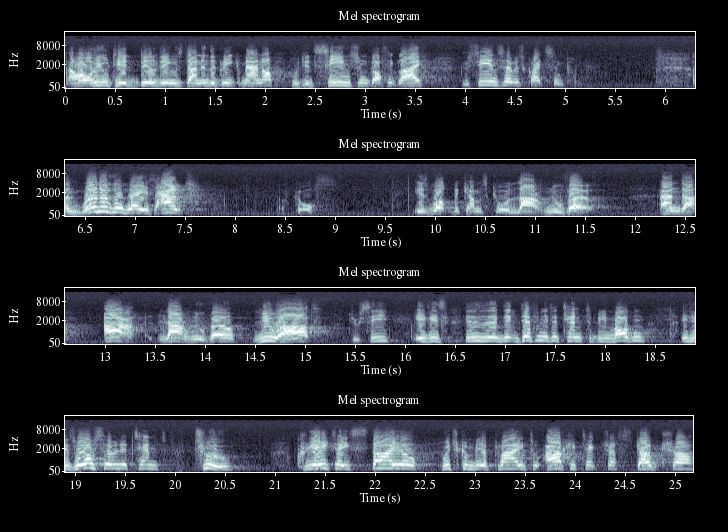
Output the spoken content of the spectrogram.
or you did buildings done in the Greek manner, or you did scenes from Gothic life. You see, and so it's quite simple. And one of the ways out, of course, is what becomes called l'art nouveau. And uh, l'art nouveau, new art, do you see, it is, it is a definite attempt to be modern. It is also an attempt to create a style which can be applied to architecture, sculpture,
